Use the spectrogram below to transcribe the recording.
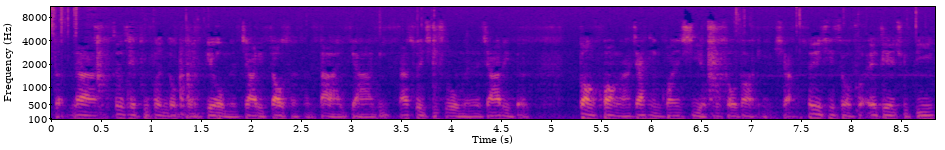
等，那这些部分都可能给我们家里造成很大的压力。那所以其实我们的家里的状况啊，家庭关系也会受到影响。所以其实我说 ADHD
